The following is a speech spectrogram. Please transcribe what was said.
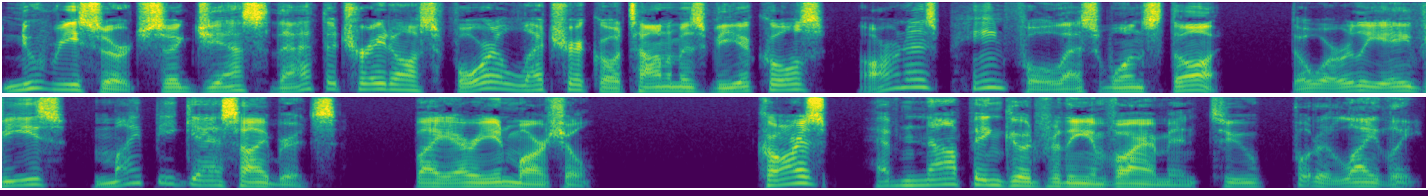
New research suggests that the trade-offs for electric autonomous vehicles aren't as painful as once thought, though early AVs might be gas hybrids. By Aarian Marshall. Cars have not been good for the environment, to put it lightly.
